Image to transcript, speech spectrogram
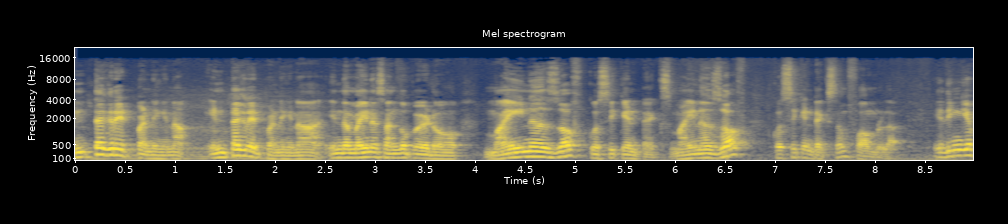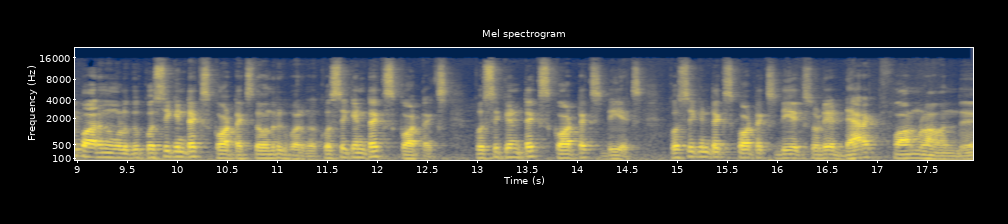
இன்டகிரேட் பண்ணிங்கன்னா இன்டகிரேட் பண்ணிங்கன்னா இந்த மைனஸ் அங்கே போயிடும். Minus of cosecant x minus of cosecant x தான் ஃபார்முலா இது இங்கே பாருங்கள் உங்களுக்கு கொசிகண்ட் டெக்ஸ் காட்டெக்ஸ் இதை வந்துருக்கு பாருங்கள் cosecant x cot x cosecant x cot x dx cosecant x cot x டிஎக்ஸோடைய டேரக்ட் டைரக்ட் ஃபார்முலா வந்து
